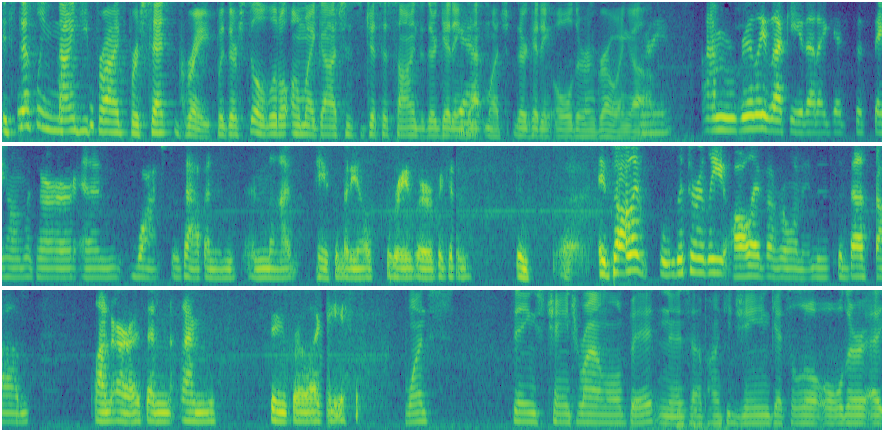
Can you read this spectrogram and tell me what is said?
It's definitely ninety five percent great, but they're still a little. Oh my gosh, is just a sign that they're getting Yeah. that much. They're getting older and growing up. Right. I'm really lucky that I get to stay home with her and watch this happen and, and not pay somebody else to raise her because it's uh, it's all I've literally all I've ever wanted. It's the best job on earth, and I'm super lucky. Once things change around a little bit, and as uh, Punky Jean gets a little older, uh,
